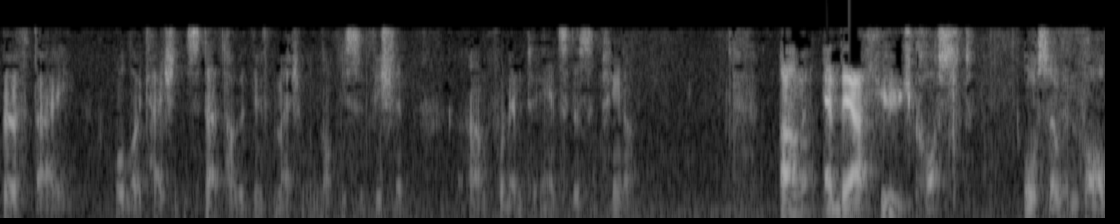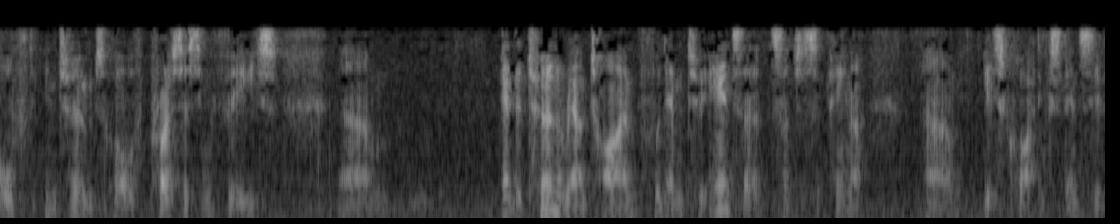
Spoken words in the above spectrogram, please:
birthday or locations. That type of information would not be sufficient um, for them to answer the subpoena. Um, and there are huge costs also involved in terms of processing fees um, and the turnaround time for them to answer such a subpoena um, is quite extensive.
